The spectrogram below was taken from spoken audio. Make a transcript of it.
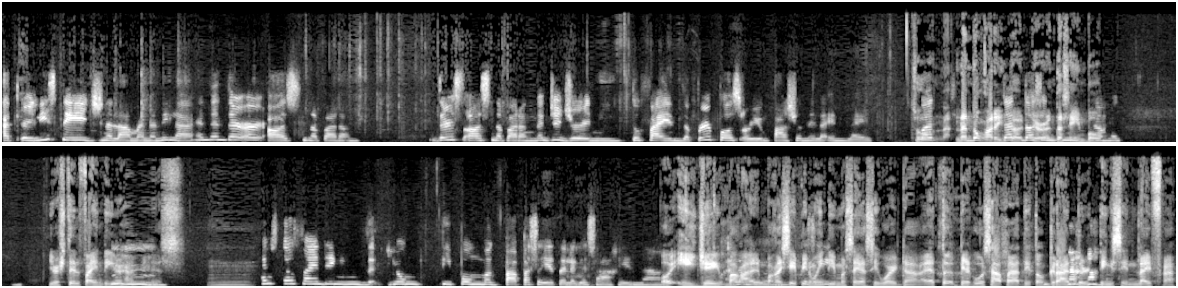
at early stage, nalaman na nila. And then there are us na parang there's us na parang nagjo-journey to find the purpose or yung passion nila in life. So, But nandun ka rin doon. You're in the same boat. Mag- You're still finding your mm-hmm. happiness. Mm. I'm still finding the, yung tipong magpapasaya talaga sa akin na... O AJ, baka, baka isipin mo hindi masaya si Ward ha. Ito, pinag-uusapan natin itong grander things in life ha.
